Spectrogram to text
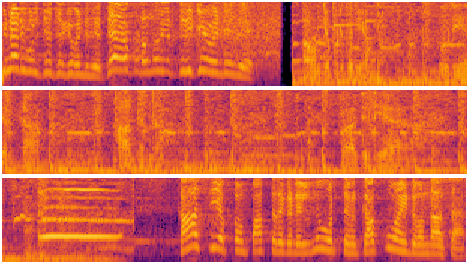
பின்னாடி ஒழிச்சு வச்சிருக்க வேண்டியது. தேவைப்படும் போது எடுத்து விற்க வேண்டியது. அவனுக்கு எப்படி தெரியும்? கூடயே இருக்கான். பார்த்துட்டான். பார்த்துட்டியா? காசியப்பன் பாத்திர கடையில இருந்து ஒருத்தன் கப்பு வாங்கிட்டு வந்தான் சார்.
